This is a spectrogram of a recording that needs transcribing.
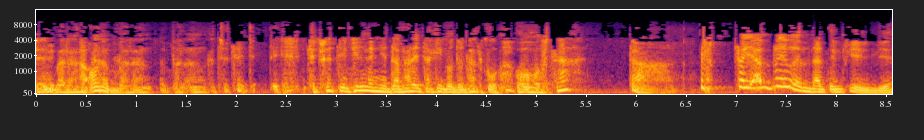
Czy, Baranka, a on, baran, baranka. Czy, czy, czy, czy przed tym filmem nie dawali takiego dodatku o owcach? Tak. To ja byłem na tym filmie.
